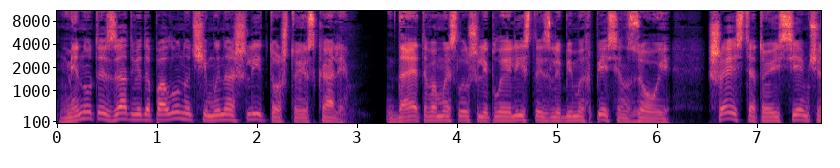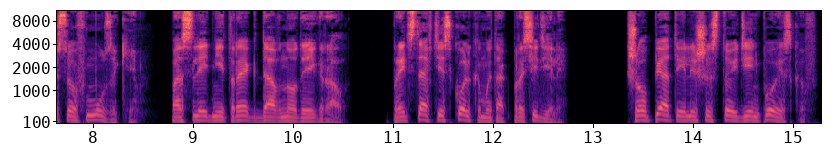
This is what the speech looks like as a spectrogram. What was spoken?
Минуты за две до полуночи мы нашли то, что искали. До этого мы слушали плейлисты из любимых песен Зоуи, шесть, а то и семь часов музыки. Последний трек давно доиграл. Представьте, сколько мы так просидели. Шел пятый или шестой день поисков.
